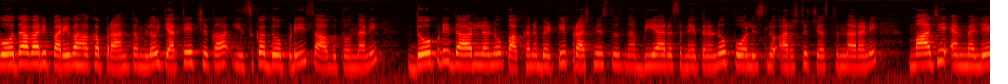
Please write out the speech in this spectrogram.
గోదావరి పరివాహక ప్రాంతంలో యథేచ్ఛగా ఇసుక దోపిడీ సాగుతోందని దోపిడీదారులను పక్కనబెట్టి ప్రశ్నిస్తున్న బీఆర్ఎస్ నేతలను పోలీసులు అరెస్టు చేస్తున్నారని మాజీ ఎమ్మెల్యే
